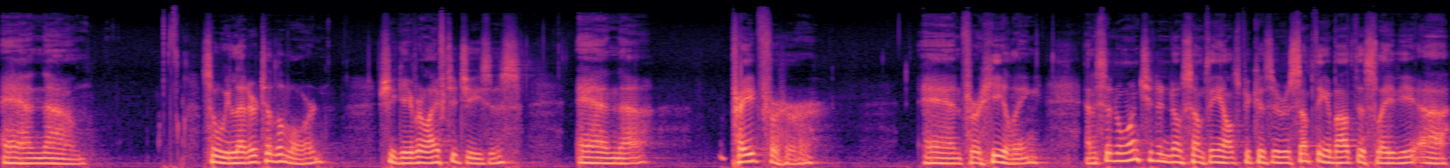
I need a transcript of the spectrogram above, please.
And um, so we led her to the Lord. She gave her life to Jesus and uh, prayed for her and for healing. And I said, I want you to know something else because there was something about this lady. Uh, I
